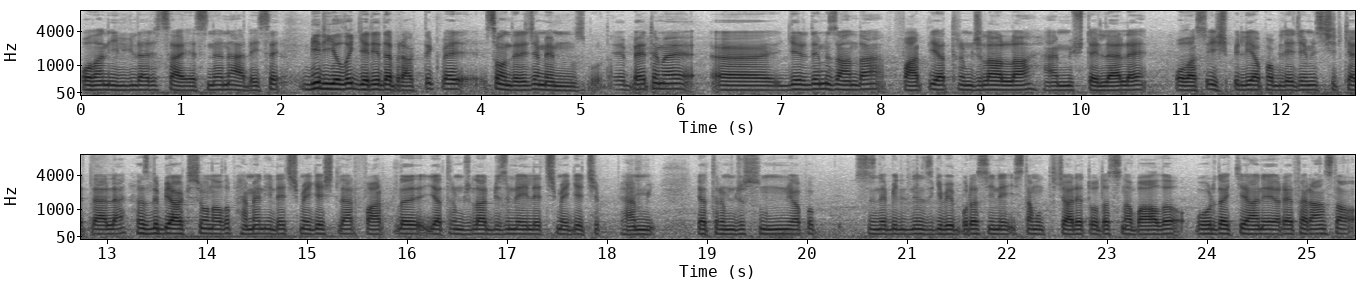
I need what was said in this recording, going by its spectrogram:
olan ilgileri sayesinde neredeyse bir yılı geride bıraktık ve son derece memnunuz burada. BTM'e e, girdiğimiz anda farklı yatırımcılarla hem müşterilerle olası işbirliği yapabileceğimiz şirketlerle hızlı bir aksiyon alıp hemen iletişime geçtiler. Farklı yatırımcılar bizimle iletişime geçip hem yatırımcı sunumunu yapıp sizin de bildiğiniz gibi burası yine İstanbul Ticaret Odası'na bağlı. Buradaki yani referansla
